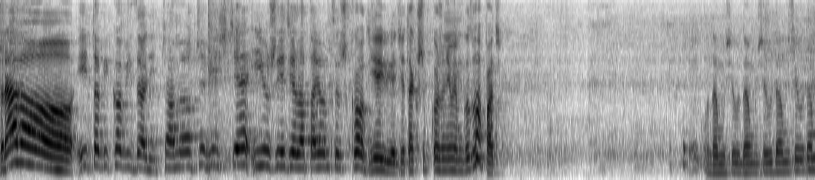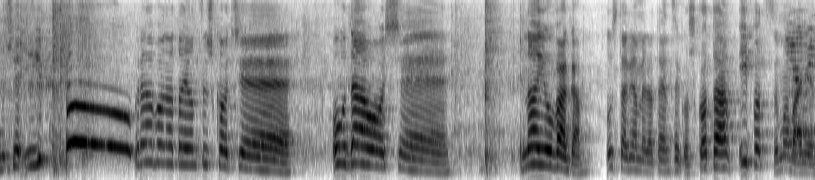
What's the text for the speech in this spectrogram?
Brawo! I Tobikowi zaliczamy oczywiście i już jedzie latający Szkot. Jeju, jedzie tak szybko, że nie umiem go złapać. Uda mu się, uda mu się, uda mu się, uda mu się i puu! Brawo latający Szkocie! Udało się! No i uwaga, ustawiamy latającego Szkota i podsumowanie.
